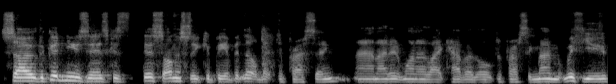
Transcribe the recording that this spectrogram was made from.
so the good news is because this honestly could be a bit, little bit depressing and i didn't want to like have a little depressing moment with you.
